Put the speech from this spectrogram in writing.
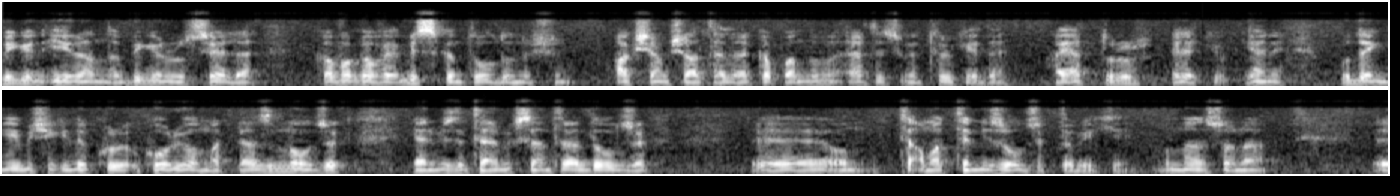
Bir gün İran'la, bir gün Rusya'yla kafa kafaya bir sıkıntı olduğunu düşün. Akşam şalterler kapandı mı ertesi gün Türkiye'de hayat durur, elektrik yok. Yani bu dengeyi bir şekilde koruyor olmak lazım. Ne olacak? Yani bizde termik santralde olacak. Ee, on, ama temiz olacak tabii ki. Ondan sonra e,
